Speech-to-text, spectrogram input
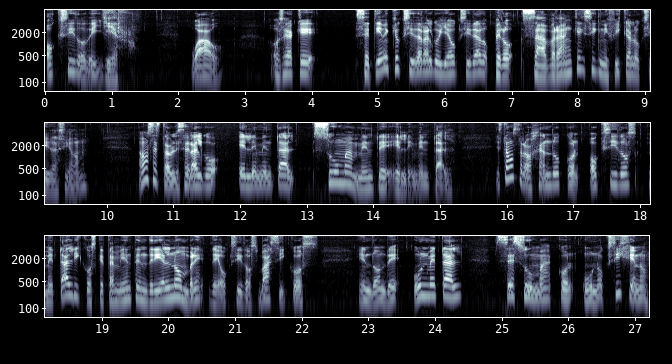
óxido de hierro. ¡Wow! O sea que se tiene que oxidar algo ya oxidado, pero ¿sabrán qué significa la oxidación? Vamos a establecer algo elemental, sumamente elemental. Estamos trabajando con óxidos metálicos que también tendría el nombre de óxidos básicos, en donde un metal se suma con un oxígeno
